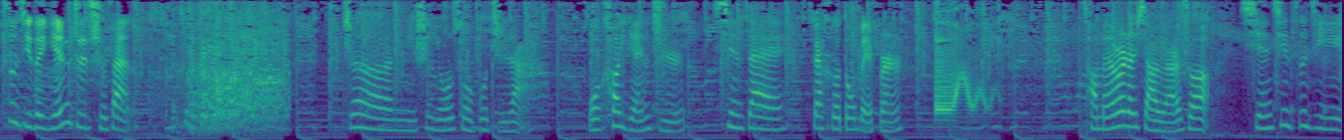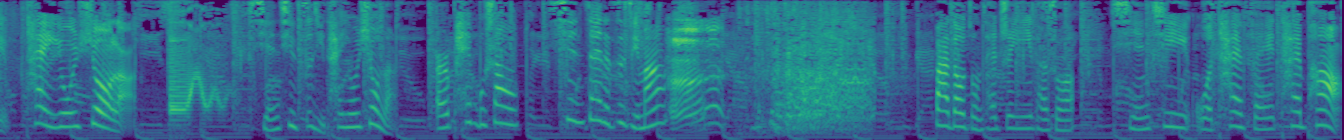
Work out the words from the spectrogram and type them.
自己的颜值吃饭。这你是有所不知啊！我靠颜值，现在在喝东北风。草莓味的小圆说：“嫌弃自己太优秀了，嫌弃自己太优秀了，而配不上现在的自己吗？” 霸道总裁之一他说。嫌弃我太肥太胖，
